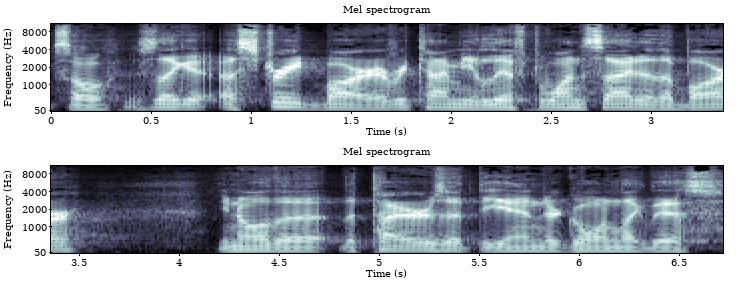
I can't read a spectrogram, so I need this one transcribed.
So it's like a, a, straight bar. Every time you lift one side of the bar, you know, the, the tires at the end are going like this.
